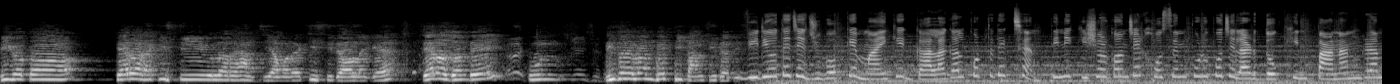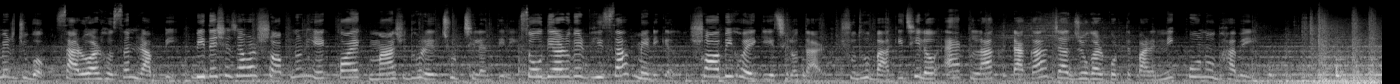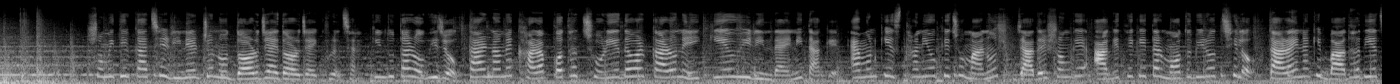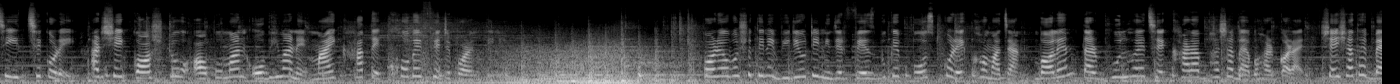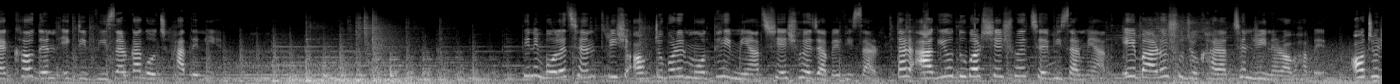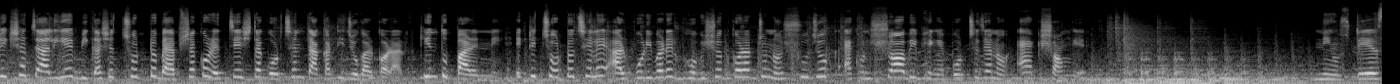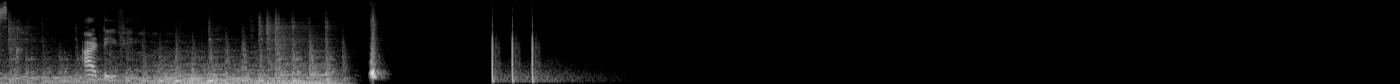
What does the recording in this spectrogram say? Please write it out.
বিগত তেরোটা কিস্তি গুলারে আনছি আমার কিস্তি দেওয়ার লাগে। তেরো জন কোন ভিডিওতে যে যুবককে মাইকে গালাগাল করতে দেখছেন, তিনি কিশোরগঞ্জের হোসেনপুর উপজেলার দক্ষিণ পানান গ্রামের যুবক সারোয়ার হোসেন রাব্বি। বিদেশে যাওয়ার স্বপ্ন নিয়ে কয়েক মাস ধরে ছুটছিলেন তিনি। সৌদি আরবের ভিসা, মেডিকেল, সবই হয়ে গিয়েছিল তার। শুধু বাকি ছিল এক লাখ টাকা যা জোগাড় করতে পারেননি কোনোভাবেই। সমিতির কাছে ঋণের জন্য দরজায় দরজায় ঘুরেছেন। কিন্তু তার অভিযোগ, তার নামে খারাপ কথা ছড়িয়ে দেওয়ার কারণেই কেউই ঋণ দেয়নি তাকে। এমনকি স্থানীয় কিছু মানুষ যাদের সঙ্গে আগে থেকেই তার মতবিরোধ ছিল, তারাই নাকি বাধা দিয়েছে ইচ্ছে করেই। আর সেই কষ্ট, অপমান, অভিমানে মাইক হাতে ক্ষোভে ফেটে পড়েন তিনি। পরে অবশ্য তিনি ভিডিওটি নিজের ফেসবুকে পোস্ট করে ক্ষমা চান। বলেন, তার ভুল হয়েছে খারাপ ভাষা ব্যবহার করায়। সেই সাথে ব্যাখ্যাও দেন একটি ভিসার কাগজ হাতে নিয়ে। তিনি বলেছেন, ত্রিশ অক্টোবরের মধ্যেই মেয়াদ শেষ হয়ে যাবে ভিসার। তার আগেও দুবার শেষ হয়েছে ভিসার মেয়াদ। এবারও সুযোগ হারাচ্ছেন ঋণের অভাবে। অটোরিকশা চালিয়ে বিকাশের ছোট্ট ব্যবসা করে চেষ্টা করছেন টাকাটি জোগাড় করার। কিন্তু পারেননি। একটি ছোট্ট ছেলে আর পরিবারের ভবিষ্যৎ করার জন্য সুযোগ এখন সবই ভেঙে পড়ছে যেন একসঙ্গে। নিউজ ডেস্ক, আর টিভি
